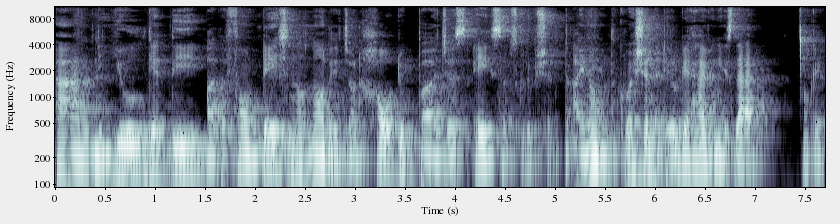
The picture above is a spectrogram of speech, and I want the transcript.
and you'll get the uh, the foundational knowledge on how to purchase a subscription. I know the question that you'll be having is that okay,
